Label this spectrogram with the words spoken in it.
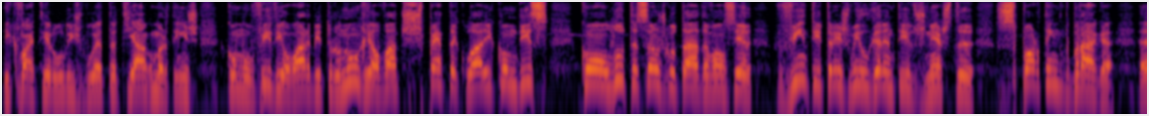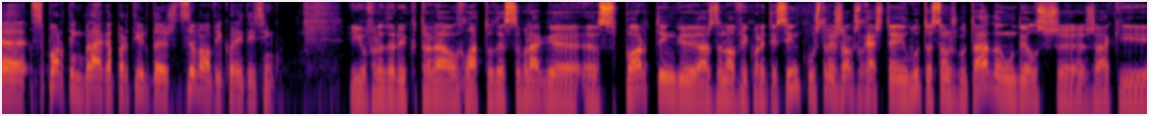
e que vai ter o Lisboeta Tiago Martins como vídeo-árbitro num relevado espetacular e, como disse, com lutação esgotada, vão ser 23 mil garantidos neste Sporting de Braga. Uh, Sporting Braga a partir das 19h45. E o Fernando Eurico trará o relato desse Braga eh, Sporting eh, às 19h45. Os três jogos de resto têm lutação esgotada, um deles eh, já aqui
